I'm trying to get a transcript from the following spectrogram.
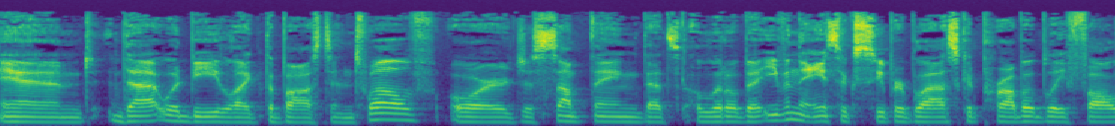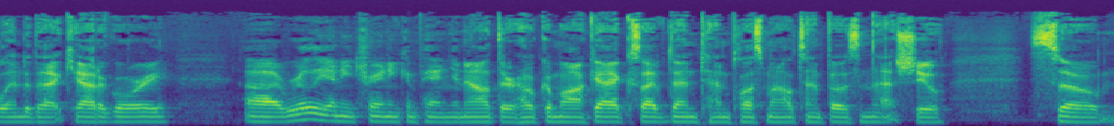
and that would be like the Boston 12 or just something that's a little bit, even the Asics Super Blast could probably fall into that category. Uh, really, any training companion out there, Hoka Mach X, I've done 10 plus mile tempos in that shoe. So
